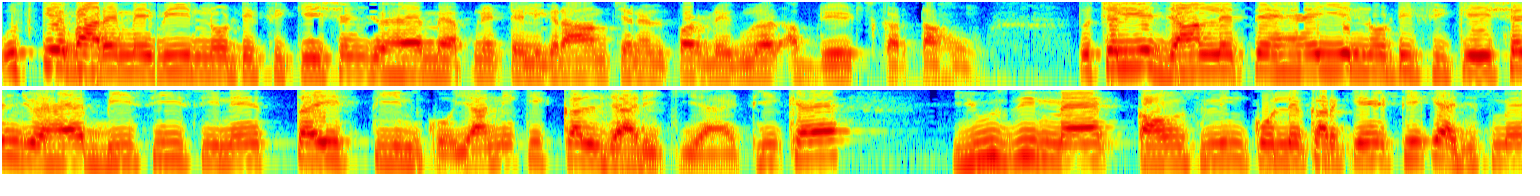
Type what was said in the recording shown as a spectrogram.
उसके बारे में भी नोटिफिकेशन जो है, मैं अपने टेलीग्राम चैनल पर रेगुलर अपडेट्स करता हूँ। तो चलिए जान लेते हैं, ये नोटिफिकेशन जो है बीसीसी ने तेईस तीन को, यानी कि कल जारी किया है, ठीक है? यूजी मैक काउंसलिंग को लेकर के, ठीक है? जिसमें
